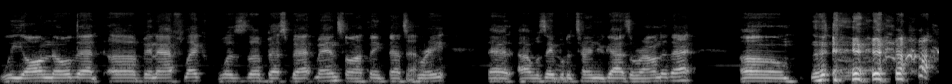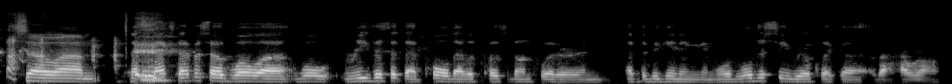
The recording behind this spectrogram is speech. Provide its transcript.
We all know that uh, Ben Affleck was the best Batman, so I think that's Yeah. great that I was able to turn you guys around to that. Um, So um, Ne- next episode, we'll uh, we'll revisit that poll that was posted on Twitter and at the beginning, and we'll we'll just see real quick uh, about how wrong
